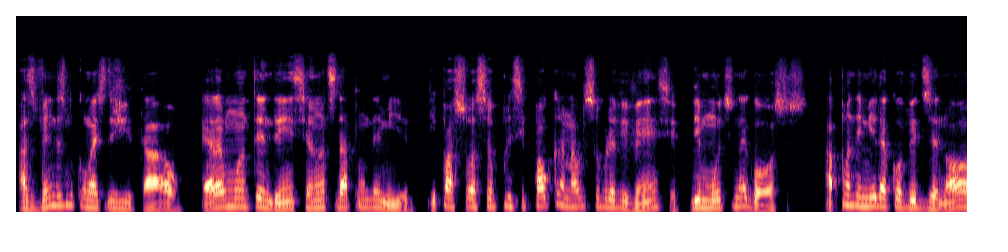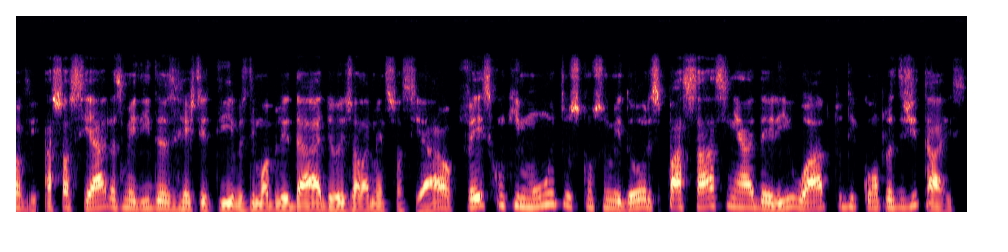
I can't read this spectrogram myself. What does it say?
As vendas no comércio digital era uma tendência antes da pandemia e passou a ser o principal canal de sobrevivência de muitos negócios. A pandemia da Covid-19, associada às medidas restritivas de mobilidade ou isolamento social, fez com que muitos consumidores passassem a aderir ao hábito de compras digitais.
